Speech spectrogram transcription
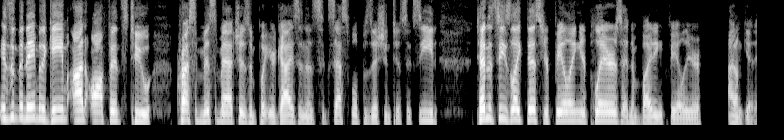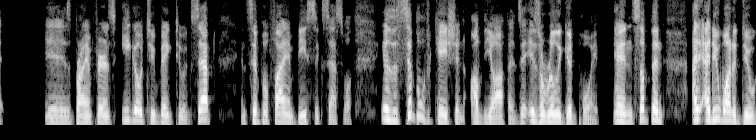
Isn't the name of the game on offense to crest mismatches and put your guys in a successful position to succeed? Tendencies like this, you're failing your players and inviting failure. I don't get it. Is Brian Ferentz' ego too big to accept and simplify and be successful? Is the simplification of the offense is a really good point and something I, I do want to do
